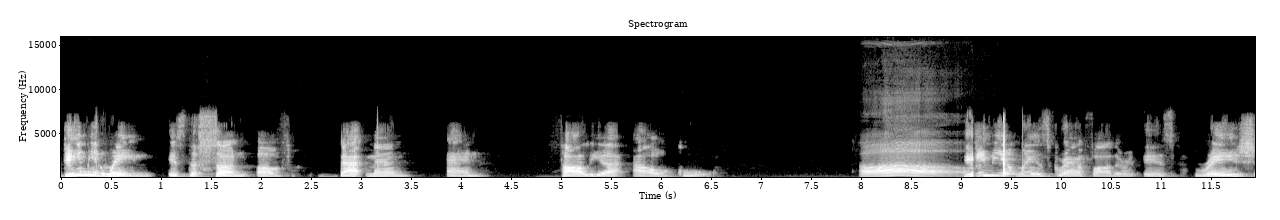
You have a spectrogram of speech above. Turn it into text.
Damian Wayne is the son of Batman and Talia Al Ghul. Oh, Damian Wayne's grandfather is Ra's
